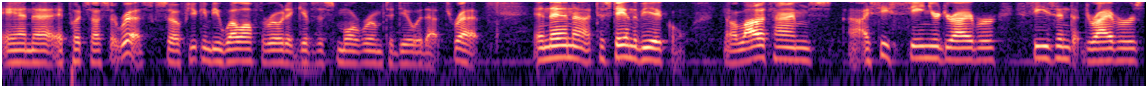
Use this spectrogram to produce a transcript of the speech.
and uh, it puts us at risk. So if you can be well off the road, it gives us more room to deal with that threat and then uh, to stay in the vehicle. You know, a lot of times uh, I see senior driver, seasoned drivers,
